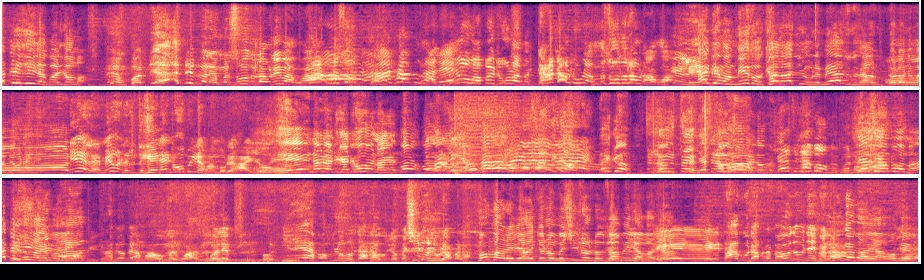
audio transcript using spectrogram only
အပြစ်ရှိတယ်ကွာဒီကောင်မှာဘာပြအပြစ်ကလည်းမစိုးတလောက်လေးပါကွာဓာတ်ထောက်သူလားလေငါ့ကိုပိတ်ထိုးလိုက်မယ်ဓာတ်တော်လူတာမစိုးသလောက်တာကွာအဲ့ဒီမှာမင်းဆိုခန်းကားကြည့်ဦးလေမင်းအဲ့ဒီကစားလောလောနေမပြောနိုင်ဘူးအော်ဒီလေမင်းတကယ်တိုင်းထိုးပြီးတာမှမဟုတ်တဲ့ဟာယုံဟေးနောက်တော့တကယ်တော့လာခဲ့သွားအဲ့ကလုံးတဲ့ရက်စကားပေါ့ရက်စကားပေါ့ရက်စကားပေါ့မှာအပြည့်ကြီးပါလေကွာငါပြောပြမှာဦးမယ်ကွာ तू ကလည်းဒီလေးကဘာလို့ဒါတော့မရှိလို့လူတာမလားဟုတ်ပါတယ်ဗျာကျွန်တော်မရှိလို့လုံစားမိတာပါဗျာအေးဒါကူဒါပထမဦးဆုံးချိန်မလားဟုတ်ကဲ့ပါဗျာဟုတ်ကဲ့ပါ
